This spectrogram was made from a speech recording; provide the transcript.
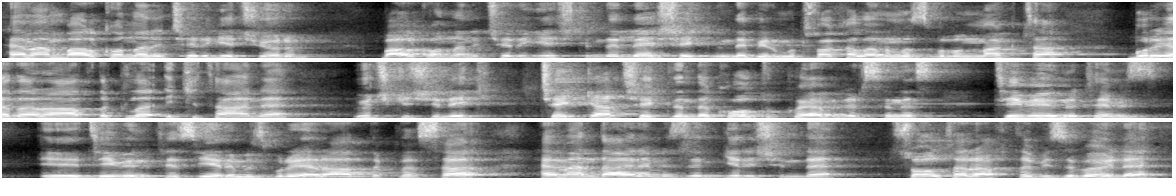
Hemen balkondan içeri geçiyorum. Balkondan içeri geçtiğimde L şeklinde bir mutfak alanımız bulunmakta. Buraya da rahatlıkla iki tane 3 kişilik çekyat şeklinde koltuk koyabilirsiniz. TV ünitemiz, e, TV ünitesi yerimiz buraya rahatlıkla sığar. Hemen dairemizin girişinde sol tarafta bizi böyle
